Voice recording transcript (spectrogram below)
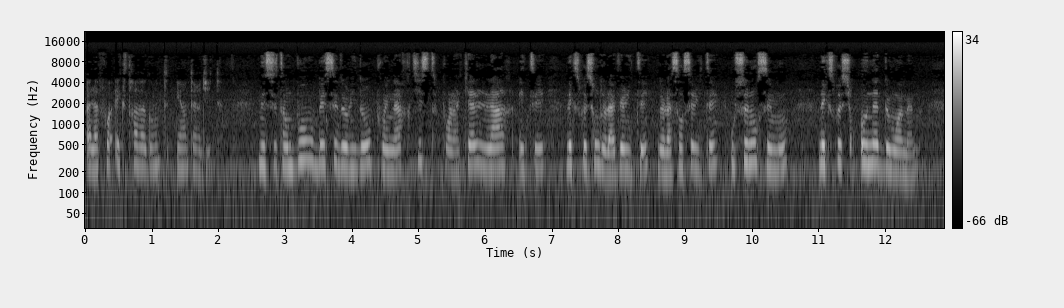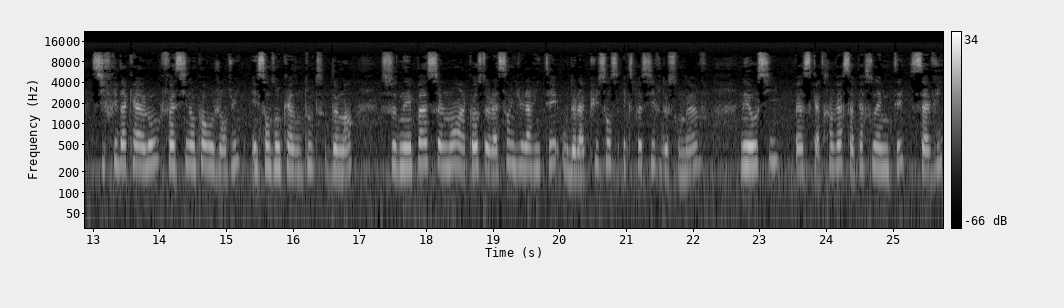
à la fois extravagante et interdite. Mais c'est un beau baisser de rideau pour une artiste pour laquelle l'art était l'expression de la vérité, de la sincérité, ou selon ses mots, l'expression honnête de moi-même. Si Frida Kahlo fascine encore aujourd'hui, et sans aucun doute demain, ce n'est pas seulement à cause de la singularité ou de la puissance expressive de son œuvre, mais aussi parce qu'à travers sa personnalité, sa vie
